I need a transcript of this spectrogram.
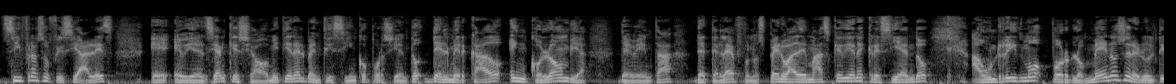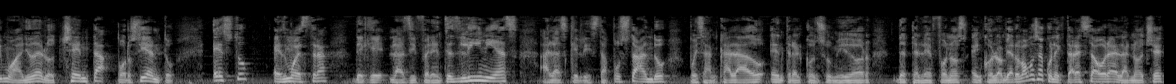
cifras oficiales eh, evidencian que Xiaomi tiene el 25% del mercado en Colombia de venta de teléfonos, pero además que viene creciendo a un ritmo por lo menos en el último año del 80%. Esto es muestra de que las diferentes líneas a las que le está apostando pues han calado entre el consumidor de teléfonos en Colombia. Nos vamos a conectar a esta hora de la noche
